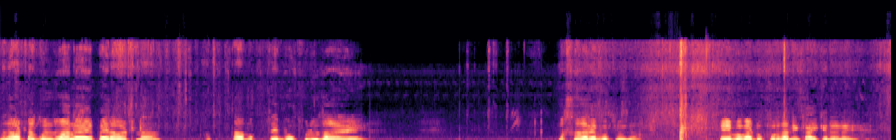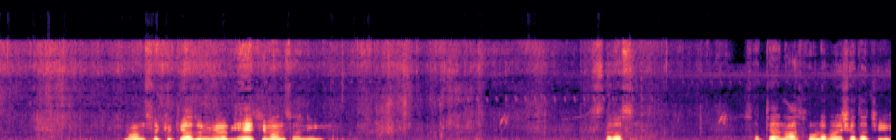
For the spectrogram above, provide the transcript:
मला वाटलं गुंजवाला आहे पहिला वाटला. आत्ता बघते भोपलूजा आहे मस्त झालं आहे भोपलूदा हे बघा डुकरदानी काय केलं नाही. माणसं किती अजून मेहनत घ्यायची माणसांनी. सरस. सत्यानाश करून टाकलं शेताची.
